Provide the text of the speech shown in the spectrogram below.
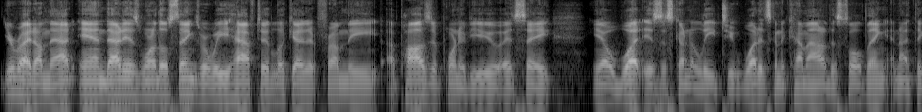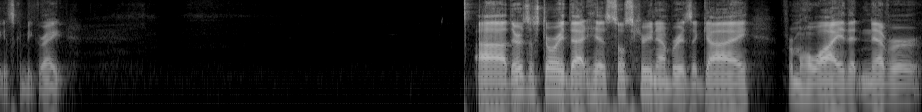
You're right on that, and that is one of those things where we have to look at it from the a positive point of view and say, you know, what is this going to lead to? What is going to come out of this whole thing? And I think it's going to be great. Uh, there's a story that his social security number is a guy from Hawaii that never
